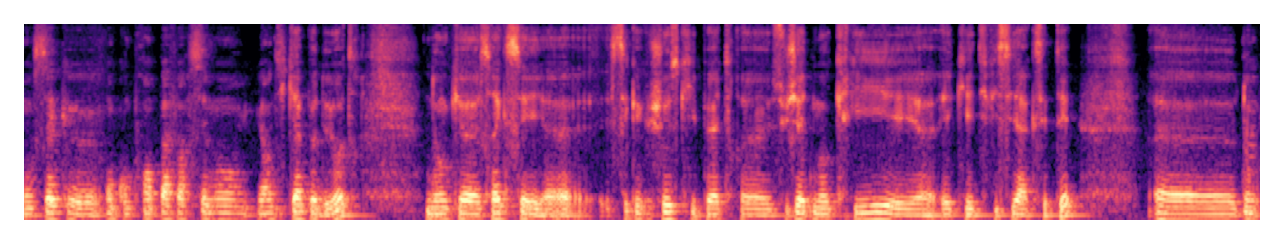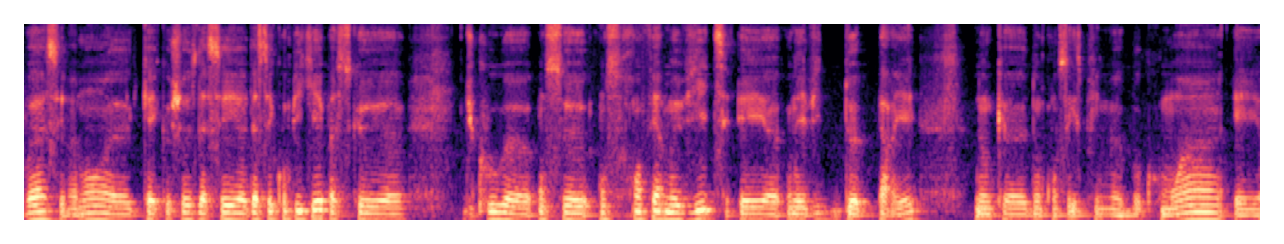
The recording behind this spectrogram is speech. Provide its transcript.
on sait qu'on ne comprend pas forcément le handicap de l'autre. Donc c'est vrai que c'est quelque chose qui peut être sujet de moquerie et, qui est difficile à accepter. donc voilà, c'est vraiment quelque chose d'assez d'assez compliqué parce que du coup on se, on se renferme vite et on évite de parier. Donc, donc on s'exprime beaucoup moins et,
